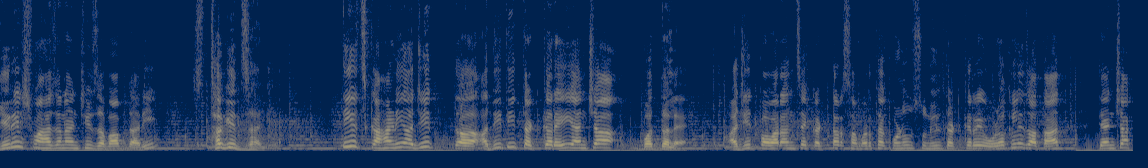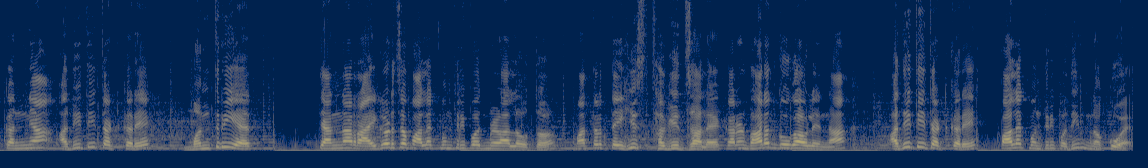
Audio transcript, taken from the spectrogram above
गिरीश महाजनांची जबाबदारी स्थगित झाली आहे. तीच कहाणी अजित अदिती तटकरे यांच्याबद्दल आहे. अजित पवारांचे कट्टर समर्थक म्हणून सुनील तटकरे ओळखले जातात. त्यांच्या कन्या अदिती तटकरे मंत्री आहेत. त्यांना रायगडचं पालकमंत्रीपद मिळालं होतं. मात्र तेही स्थगित झालं आहे कारण भारत गोगावलेंना अदिती तटकरे पालकमंत्रीपदी नको आहे.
